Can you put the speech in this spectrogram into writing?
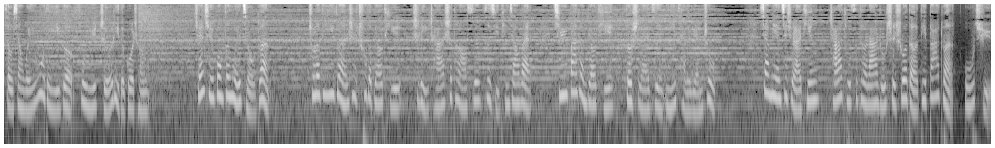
走向唯物的一个富于哲理的过程。全曲共分为九段，除了第一段《日出》的标题是理查·施特劳斯自己添加外，其余八段标题都是来自尼采的原著。下面继续来听查拉图斯特拉如是说的第八段舞曲。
